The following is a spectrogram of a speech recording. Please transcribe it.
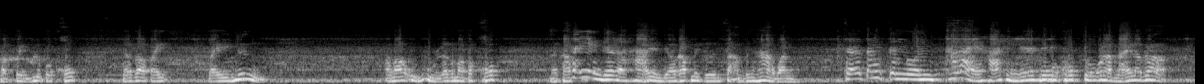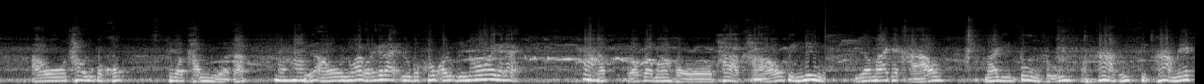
มาเป็นลูกประคบแล้วก็ไปไปนึ่งเอามาอุ่นๆแล้วก็มาประคบนะครับถ้าอย่างเดียวเหรอคะใช้อย่างเดียวครับไม่เกินสามถึงห้าวันจะต้องจำนวนเท่าไหร่คะถึงจะได้ลูกประคบตัวขนาดไหนแล้วก็เอาเท่าลูกประคบที่เราทำอยู่อะครับนะคะหรือเอาน้อยกว่านั้นก็ได้ลูกประคบเอาลูกน้อยๆก็ได้ค่ะครับเราก็มาห่อผ้าขาวไปนึ่งเนื้อไม้จะขาว ไม้ยืนต้นสูงห้าถึงสิบห้าเมตร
